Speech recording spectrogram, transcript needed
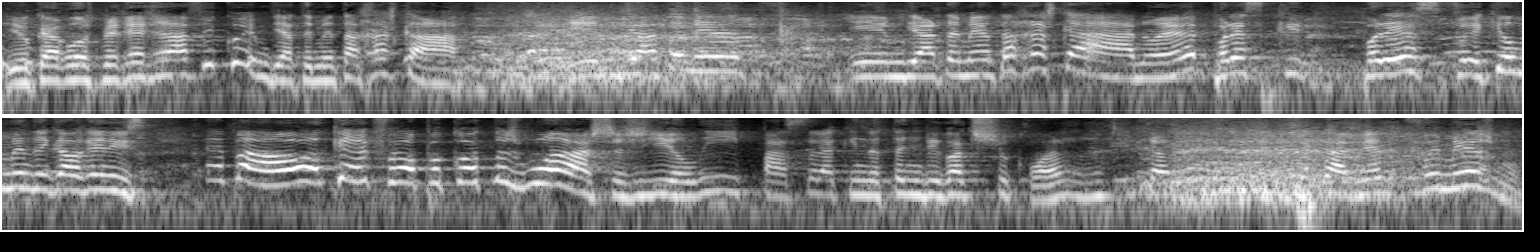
E o Carlos Pereira ficou imediatamente a rascar. Imediatamente. Imediatamente a rascar, não é? Parece que parece, foi aquele momento em que alguém disse Epá, oh, quem é que foi ao pacote das bolachas? E ele, pá, será que ainda tenho bigode de chocolate? Fica a ver. Foi mesmo,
